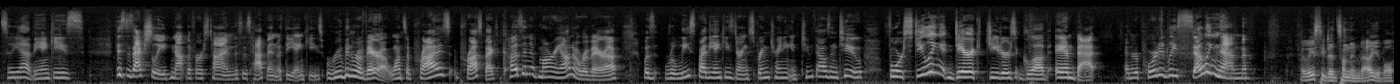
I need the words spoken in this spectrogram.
so, yeah, the Yankees. This is actually not the first time this has happened with the Yankees. Ruben Rivera, once a prize prospect, cousin of Mariano Rivera, was released by the Yankees during spring training in 2002 for stealing Derek Jeter's glove and bat and reportedly selling them. At least he did something valuable.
